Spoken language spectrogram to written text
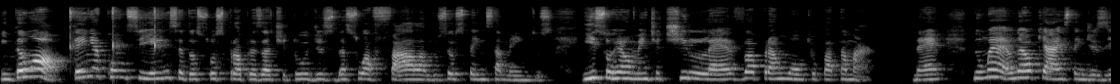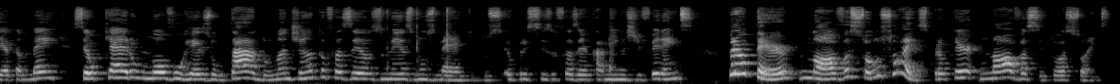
Então, ó, tenha consciência das suas próprias atitudes, da sua fala, dos seus pensamentos. Isso realmente te leva para um outro patamar, né? Não é, não é o que Einstein dizia também? Se eu quero um novo resultado, não adianta eu fazer os mesmos métodos. Eu preciso fazer caminhos diferentes para eu ter novas soluções, para eu ter novas situações.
